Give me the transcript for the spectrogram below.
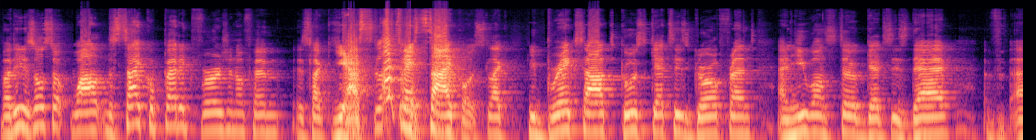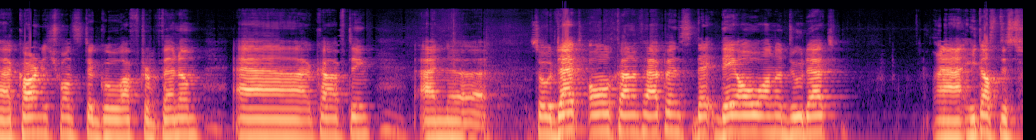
but he is also, while the psychopathic version of him is like, yes, let's make psychos. Like, he breaks out, goes, gets his girlfriend, and he wants to get his dad. Uh, Carnage wants to go after Venom, uh, kind of thing. And uh, so that all kind of happens. They they all want to do that. Uh, he does this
